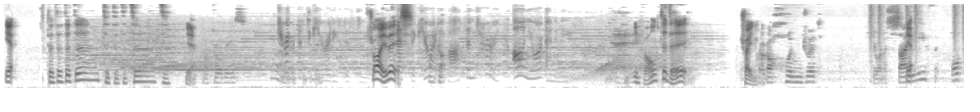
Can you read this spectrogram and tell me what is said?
Yep. Da -da -da -da, da -da -da -da -da. Yeah. What's all these? Oh, Trick the security system. Try Set this. security Okay. bots and turrets on your enemies. Yeah. Evolve today. So I've Trademark. got 100. Do you want to save up,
